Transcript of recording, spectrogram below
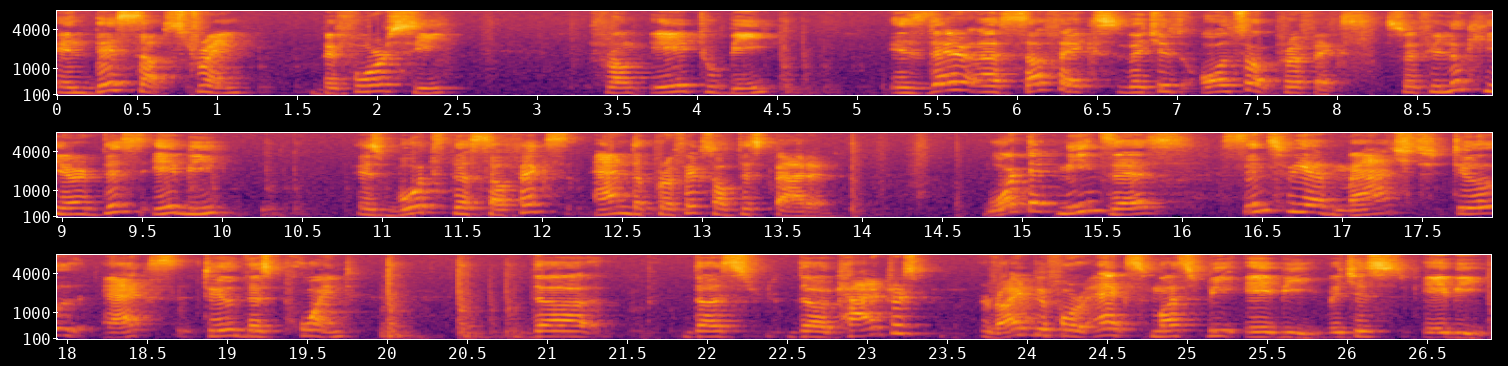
in this substring before C from A to B is there a suffix which is also a prefix? So if you look here, this AB is both the suffix and the prefix of this pattern. What that means is, since we have matched till x, till this point, the, the, the characters right before x must be AB, which is AB.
